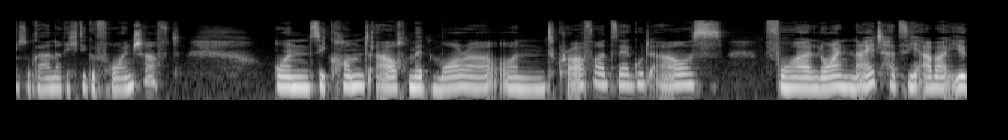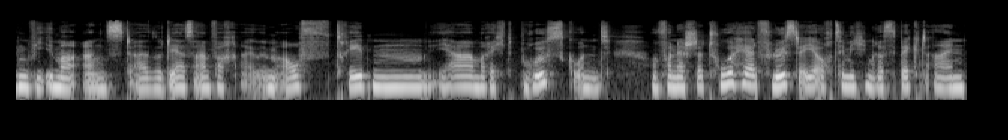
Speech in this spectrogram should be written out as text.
sogar eine richtige Freundschaft. Und sie kommt auch mit Mora und Crawford sehr gut aus. Vor Lauren Knight hat sie aber irgendwie immer Angst. Also der ist einfach im Auftreten, ja, recht brüsk und, und von der Statur her flößt er ihr auch ziemlich einen Respekt ein.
